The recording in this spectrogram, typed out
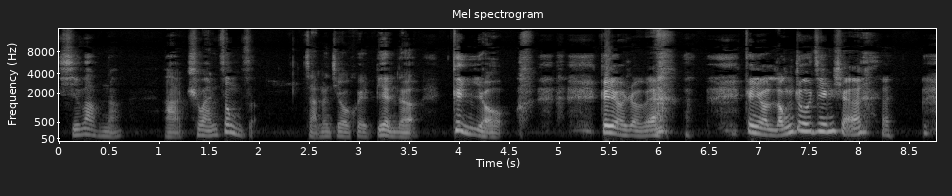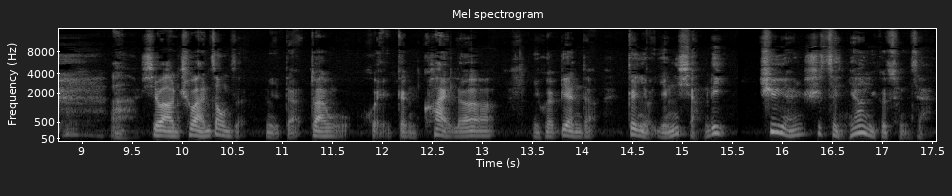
希望呢，啊，吃完粽子，咱们就会变得。更有，更有什么呀？更有龙舟精神啊！希望吃完粽子，你的端午会更快乐，你会变得更有影响力。屈原是怎样一个存在？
